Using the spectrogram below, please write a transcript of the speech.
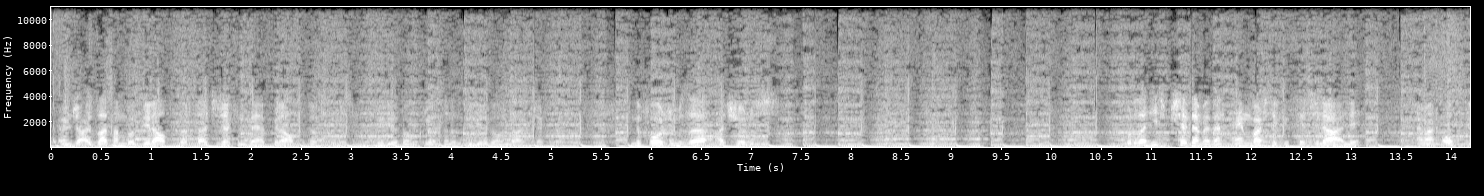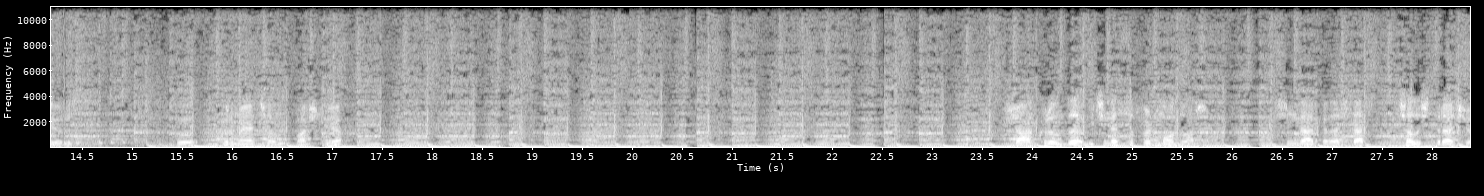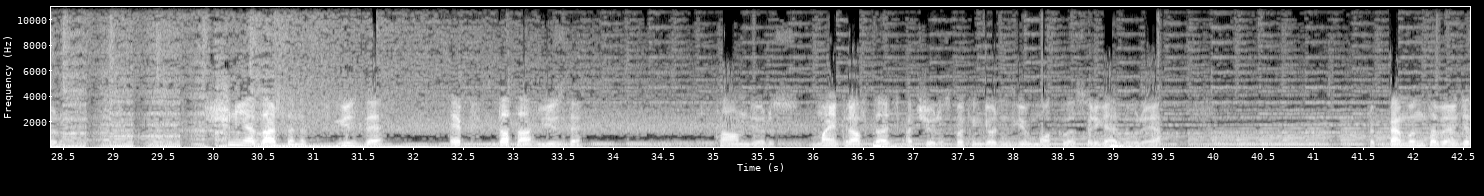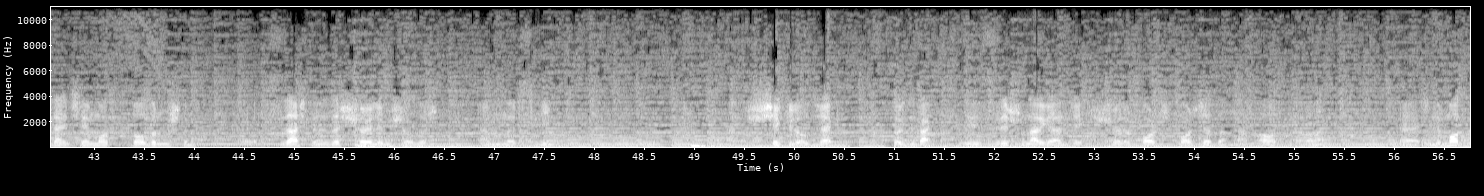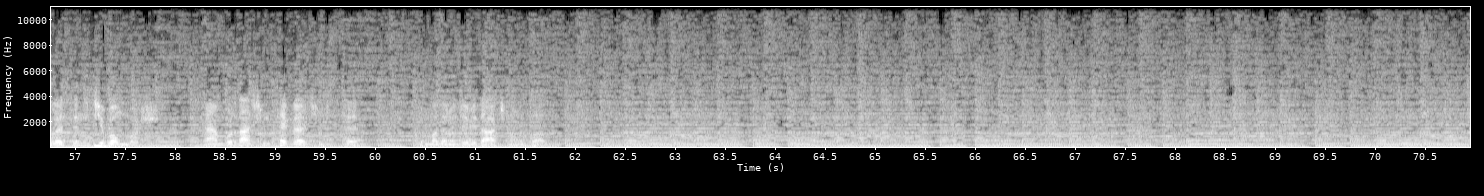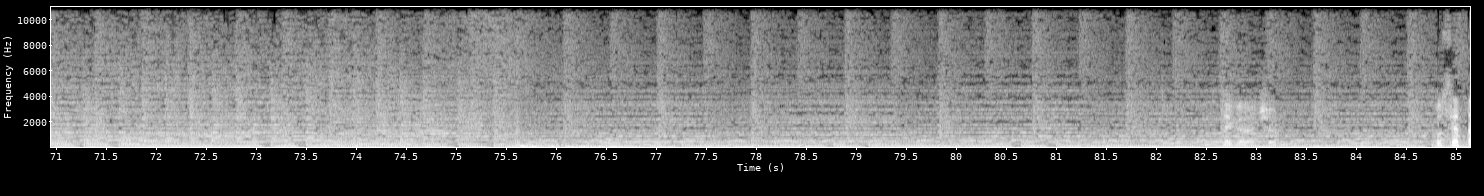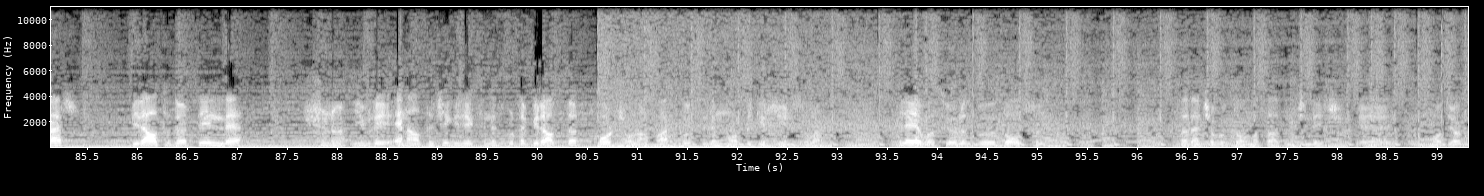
önce zaten bu 1.6.4'te açacaksınız eğer 1.6.4 kuruyorsunuz. Videoda onu kuruyorsanız videoda onu da açacaksınız. Şimdi Forge'umuzu açıyoruz. Burada hiçbir şey demeden en baştaki seçili hali hemen ok diyoruz. Bu kurmaya çal- başlıyor. Şu an kuruldu. İçinde sıfır mod var. Şimdi arkadaşlar çalıştır açıyorum. Şunu yazarsanız yüzde app data yüzde. Tamam diyoruz. Minecraft'ı aç- açıyoruz. Bakın gördüğünüz gibi mod klasörü geldi buraya. Ben bunu tabi önceden içine mod doldurmuştum. Siz açtığınızda şöyle bir şey olur. Ben bunları sileyim. Şu şekil olacak. Gördüğünüz bak e, size şunlar gelecek. Şöyle Forge, Forge yazanlar, Output falan. Evet, şimdi mod klasörün içi bomboş. Ben buradan şimdi tekrar açayım size. Kurmadan önce bir daha açmanız lazım. Şimdi tekrar açıyorum. Bu sefer 1.6.4 değil de şunu ivreyi en alta çekeceksiniz. Burada 1.6.4 Forge olan var. Bu sizin modda gireceğiniz olan. Play'e basıyoruz. Bu dolsun. Zaten çabuk dolması lazım. İçinde hiç e, mod yok.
